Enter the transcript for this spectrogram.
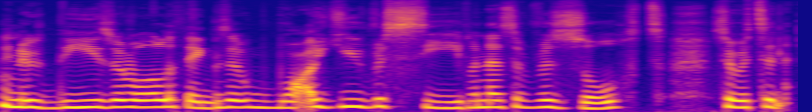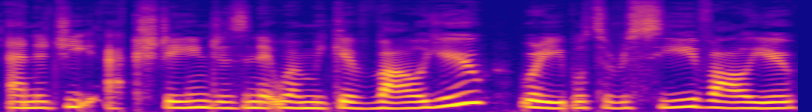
you know these are all the things and what are you receiving as a result? So it's an energy exchange isn't it? When we give value we're able to receive value.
